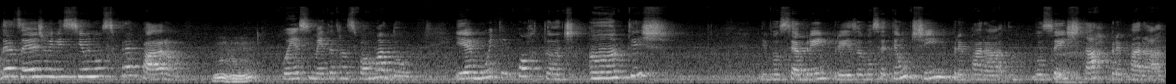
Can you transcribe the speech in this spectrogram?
desejam, iniciam e não se preparam. Uhum. Conhecimento é transformador. E é muito importante, antes de você abrir a empresa, você ter um time preparado, você é. estar preparado,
